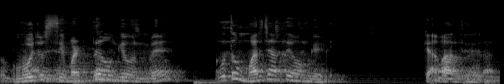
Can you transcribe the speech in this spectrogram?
वो जो सिमटते होंगे उनमें वो तो मर जाते होंगे। क्या बात है।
